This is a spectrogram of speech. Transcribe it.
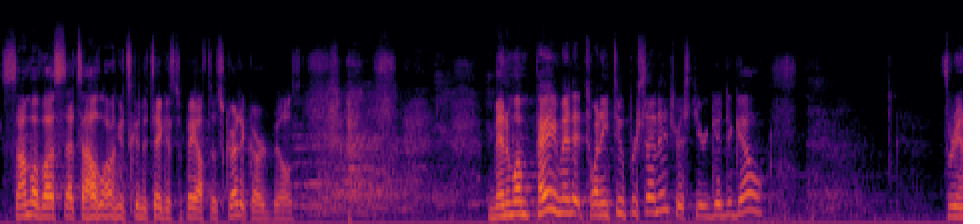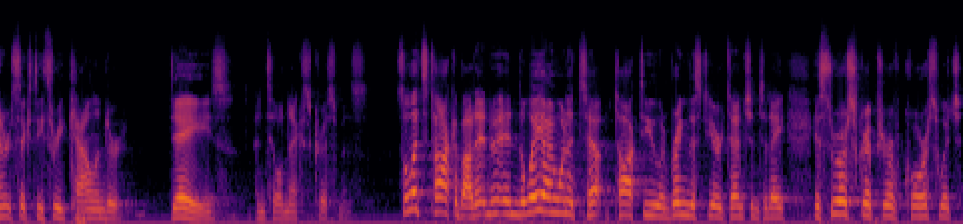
Some of us, that's how long it's going to take us to pay off those credit card bills. Minimum payment at 22% interest, you're good to go. 363 calendar days until next Christmas. So let's talk about it. And, and the way I want to talk to you and bring this to your attention today is through our scripture, of course, which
